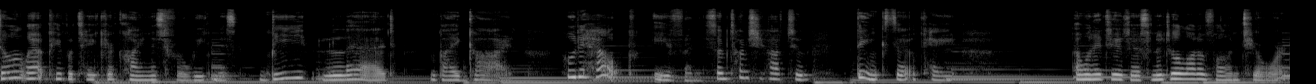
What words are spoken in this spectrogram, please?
Don't let people take your kindness for weakness. Be led by God. Who to help, even. Sometimes you have to think that, okay, I want to do this, and I do a lot of volunteer work,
